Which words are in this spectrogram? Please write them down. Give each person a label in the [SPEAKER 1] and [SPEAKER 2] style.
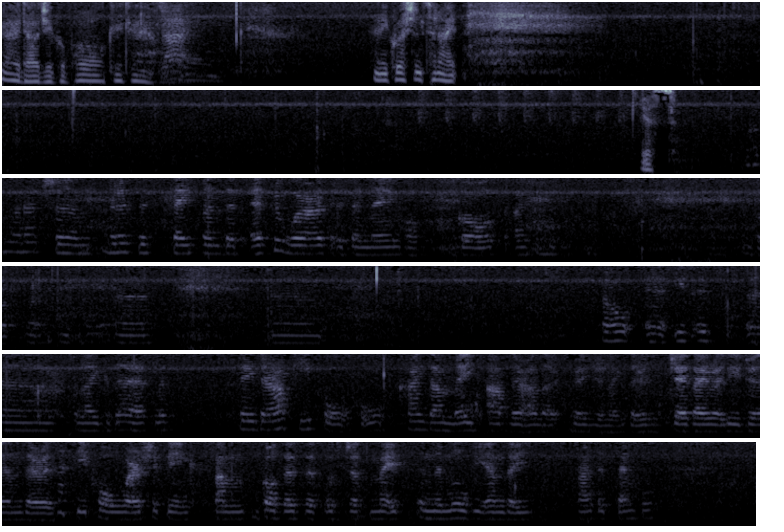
[SPEAKER 1] Jai Daji Gopal ki jai. Any questions tonight? Yes.
[SPEAKER 2] Guru Maharaj, um, there is this statement that every word is a name of God. I think it's uh, so uh, if it's uh, like that, let's say there are people who kind of made up their other religion. Like there is Jedi religion, there is people worshipping some goddess that was just made in the movie and they started temple.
